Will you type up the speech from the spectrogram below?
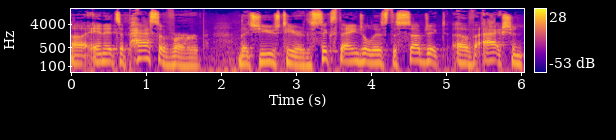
uh, and it's a passive verb that's used here. The sixth angel is the subject of action.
